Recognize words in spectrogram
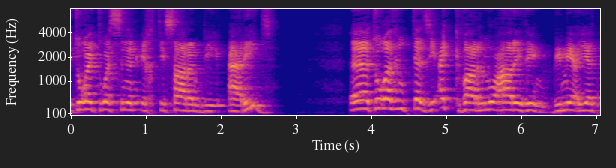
يتوغا يتوسن اختصارا بأريد. آه تغا تنتزي أكبر المعارضين بمعية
